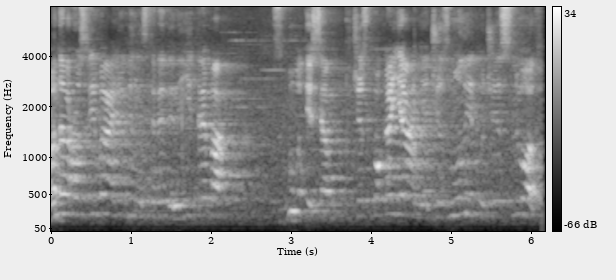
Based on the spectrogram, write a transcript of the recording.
вона розриває людину зсередини. Їй треба збутися через покаяння, через молитву, через сльози.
